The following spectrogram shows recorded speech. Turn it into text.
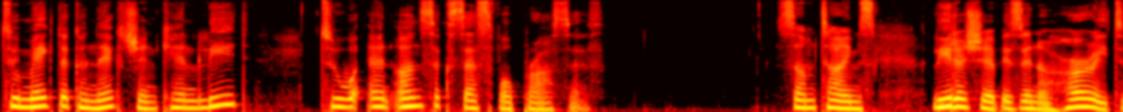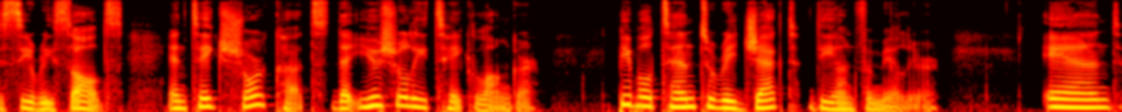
to make the connection can lead to an unsuccessful process. Sometimes leadership is in a hurry to see results and take shortcuts that usually take longer. People tend to reject the unfamiliar. And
